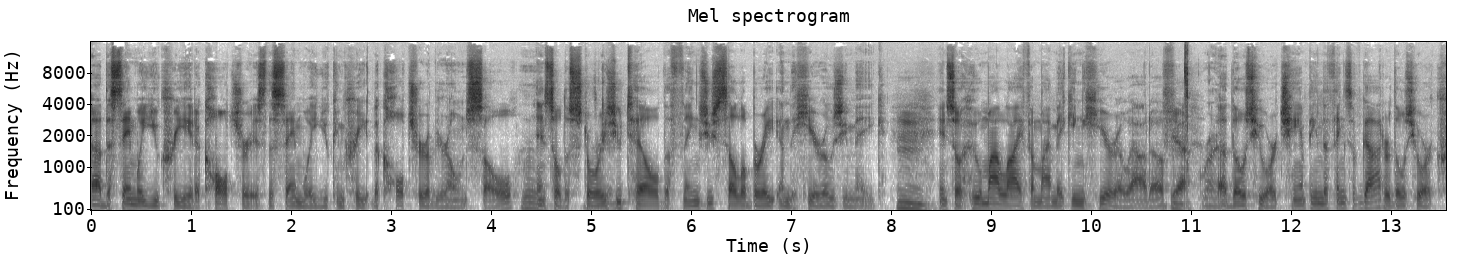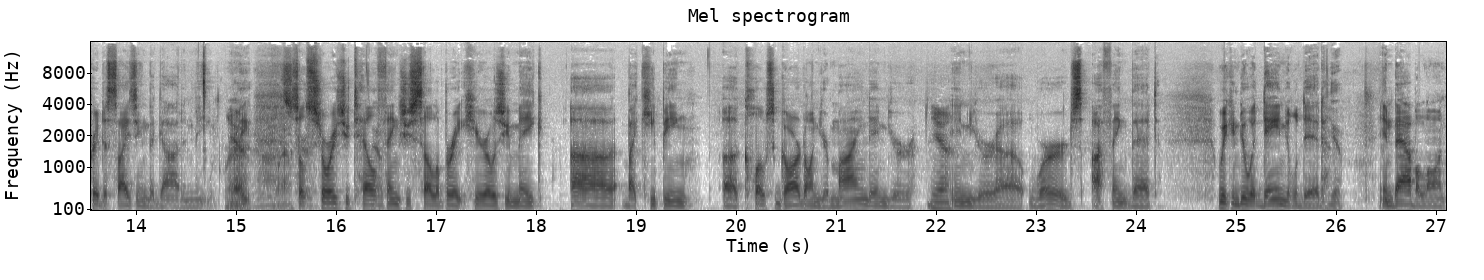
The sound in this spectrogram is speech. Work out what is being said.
uh, the same way you create a culture is the same way you can create the culture of your own soul. And so, the stories you tell, the things you celebrate, and the heroes you make. And so, who in my life am I making a hero out of? Yeah. Right. Uh, those who are championing the things of God, or those who are criticizing the God in me, right? so, stories you tell, things you celebrate, heroes you make uh, by keeping a close guard on your mind and your Yeah. in your uh, words. I think that we can do what Daniel did Yeah. in Babylon,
